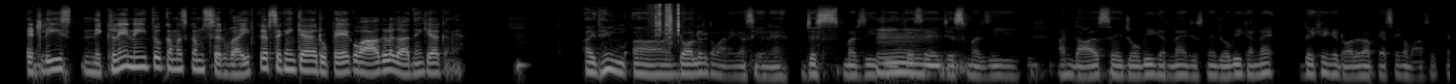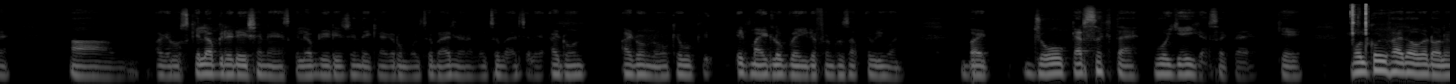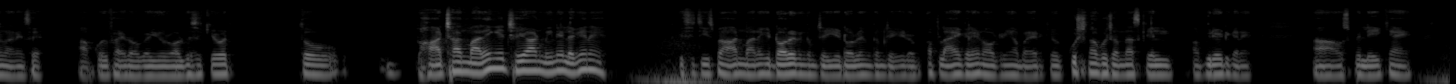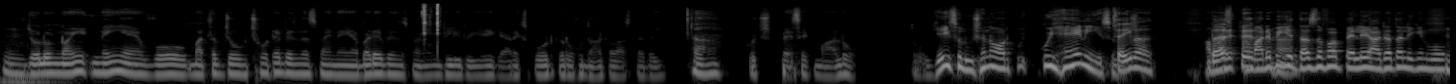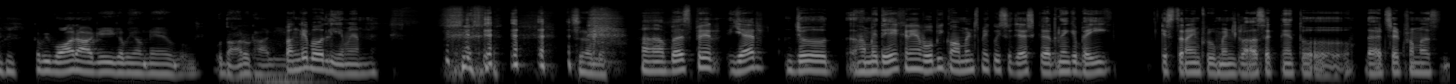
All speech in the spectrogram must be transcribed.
at least نکلیں نہیں تو کم از کم سروائو کر سکیں۔ کیا روپے کو آگ لگا دیں؟ کیا کریں؟ آئی تھنک ڈالر کمانے کا سین ہے۔ جس مرضی طریقے سے جس مرضی انداز سے جو بھی کرنا ہے جس نے جو بھی کرنا ہے دیکھیں کہ ڈالر آپ کیسے کما سکتے ہیں۔ اگر اس کے لیے اپ گریڈیشن ہے اس کے لیے اپ گریڈیشن دیکھ لیں۔ اگر وہ ملک سے باہر جانا ہے ملک سے باہر چلے۔ I don't I don't know کہ وہ it might look very different for every one but جو کر سکتا ہے وہ یہی کر سکتا ہے کہ ملک کو بھی فائدہ ہوگا ڈالر لانے سے۔ آپ کو بھی فائدہ ہوگا یو آلویز سیکیور تو ہاتھ چھان ماریں گے چھ آٹھ مہینے لگے رہے۔ کسی چیز پہ ہاتھ ماریں گے ڈالر انکم چاہیے ڈالر انکم چاہیے۔ اپلائی کریں نوکریاں باہر کے اور کچھ نہ کچھ اپنا اسکل اپ گریڈ کریں ہاں، اس پہ لے کے آئیں۔ جو لوگ نہیں ہیں وہ مطلب جو چھوٹے بزنس مین ہیں یا بڑے بزنس مین ان کے لیے تو یہ کہ یار ایکسپورٹ کرو خدا کا واسطہ ہے بھائی۔ ہاں۔ کچھ پیسے کما لو۔ تو یہی سولوشن ہے اور کوئی ہے نہیں صحیح بات۔ ہمارے بھی یہ ہاں۔ دس دفعہ پہلے آ جاتا لیکن وہ کبھی وار آ گئی کبھی ہم نے ادھار اٹھا لی پنگے بول لیے میں ہم نے۔ چلو۔ ہاں بس پھر یار جو ہمیں دیکھ رہے ہیں وہ بھی کامنٹس میں کوئی سجیسٹ کر دیں کہ بھائی کس طرح امپرومنٹ لا سکتے ہیں تو دیٹس اٹ فرام اس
